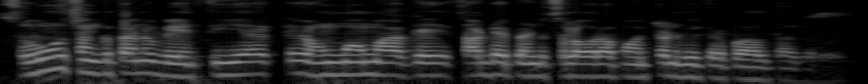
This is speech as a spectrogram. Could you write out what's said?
ਸਮੂਹ ਸੰਗਤਾਂ ਨੂੰ ਬੇਨਤੀ ਹੈ ਕਿ ਹੁਮਮ ਆ ਕੇ ਸਾਡੇ ਪਿੰਡ ਸਲੌਰਾ ਪਹੁੰਚਣ ਦੀ ਕਿਰਪਾਲਤਾ ਕਰੋ।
